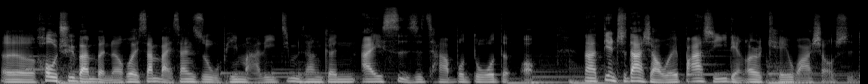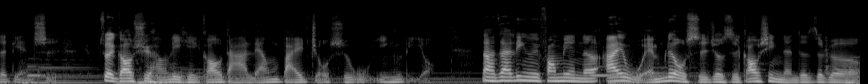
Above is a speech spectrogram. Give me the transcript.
呃，后驱版本呢会三百三十五匹马力，基本上跟 i 四是差不多的哦。那电池大小为八十一点二 k 瓦小时的电池，最高续航力可以高达两百九十五英里哦。那在另一方面呢，i 五 M 六十就是高性能的这个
